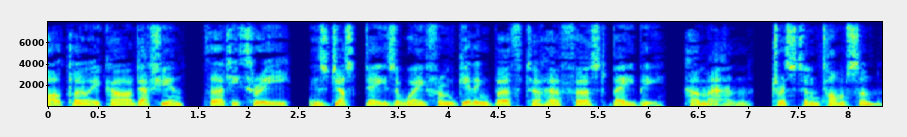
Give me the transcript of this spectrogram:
while Khloe Kardashian, 33, is just days away from giving birth to her first baby. Her man, Tristan Thompson,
